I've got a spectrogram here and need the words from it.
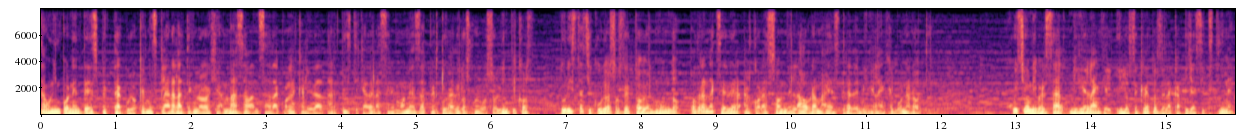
a un imponente espectáculo que mezclará la tecnología más avanzada con la calidad artística de las ceremonias de apertura de los Juegos Olímpicos, turistas y curiosos de todo el mundo podrán acceder al corazón de la obra maestra de Miguel Ángel Buonarroti. Juicio Universal Miguel Ángel y los secretos de la Capilla Sixtina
